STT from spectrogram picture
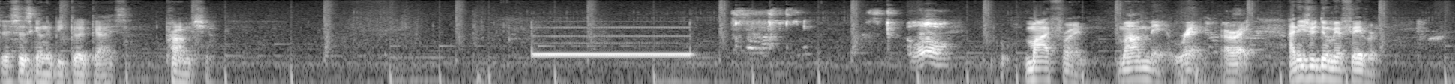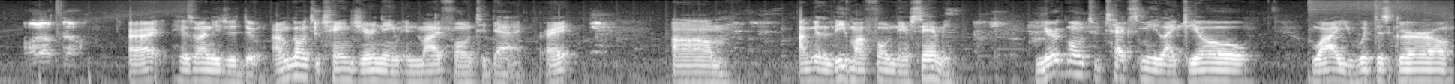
This is gonna be good, guys. Promise you. Hello? My friend, my man, Red, all right? I need you to do me a favor. What up, though? All right, here's what I need you to do. I'm going to change your name in my phone to Dad, right? Um, I'm gonna leave my phone near Sammy. You're going to text me like, yo, why are you with this girl?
